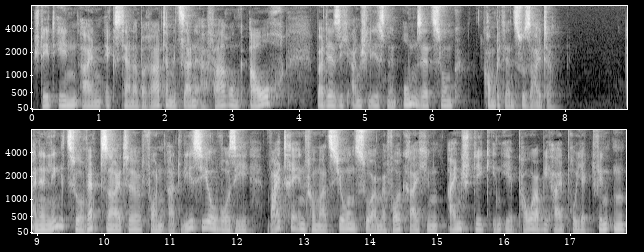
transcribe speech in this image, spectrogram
steht Ihnen ein externer Berater mit seiner Erfahrung auch bei der sich anschließenden Umsetzung kompetent zur Seite. Einen Link zur Webseite von Advisio, wo Sie weitere Informationen zu einem erfolgreichen Einstieg in Ihr Power BI-Projekt finden,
